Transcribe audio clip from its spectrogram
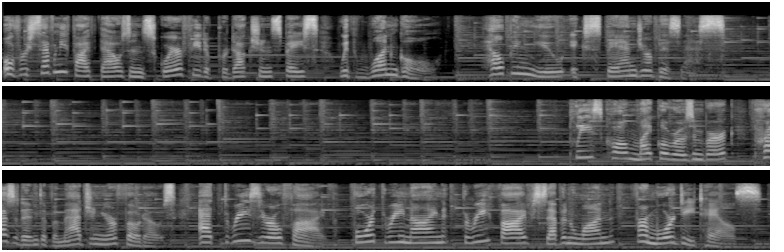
Over 75,000 square feet of production space with one goal, helping you expand your business. Please call Michael Rosenberg, president of Imagine Your Photos, at 305 439 3571 for more details.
